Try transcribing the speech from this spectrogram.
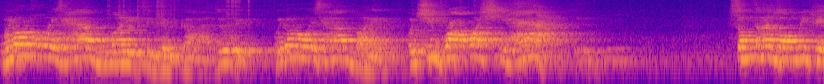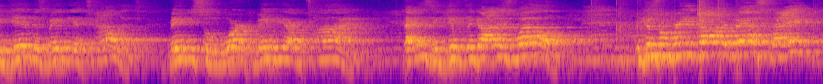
We don't always have money to give God, do we? We don't always have money, but she brought what she had. Sometimes all we can give is maybe a talent, maybe some work, maybe our time. That is a gift to God as well. Because we're bringing God our best, right?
